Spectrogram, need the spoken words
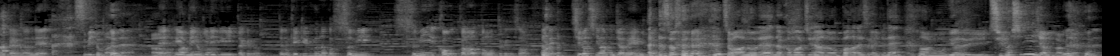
かみたいなね。炭とかね。ね閉店ギリギリ行ったけど。でも結局なんか炭炭買おうかなと思ったけどさあれ？チラシあるんじゃね？みたいな。そうそう。そうあのね仲間内にあのバカなやつがいてね。あのいやいやチラシでいいじゃんかみたいなね。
